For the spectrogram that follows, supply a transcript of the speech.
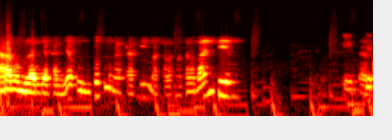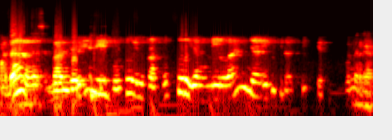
cara membelanjakannya untuk mengatasi masalah-masalah banjir? Nah, padahal banjir ini butuh infrastruktur yang nilainya itu tidak sedikit, benar kan?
